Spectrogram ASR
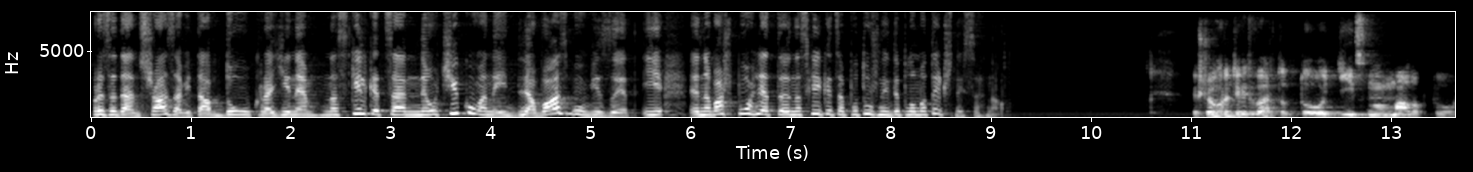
президент США завітав до України. Наскільки це неочікуваний для вас був візит, і е, на ваш погляд, наскільки це потужний дипломатичний сигнал? Якщо говорити відверто, то дійсно мало хто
